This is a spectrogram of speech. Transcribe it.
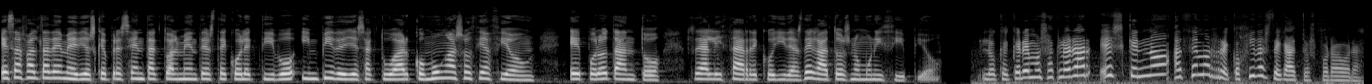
Esa falta de medios que presenta actualmente este colectivo impídelles actuar como unha asociación e, polo tanto, realizar recollidas de gatos no municipio. Lo que queremos aclarar es que no hacemos recogidas de gatos por ahora,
